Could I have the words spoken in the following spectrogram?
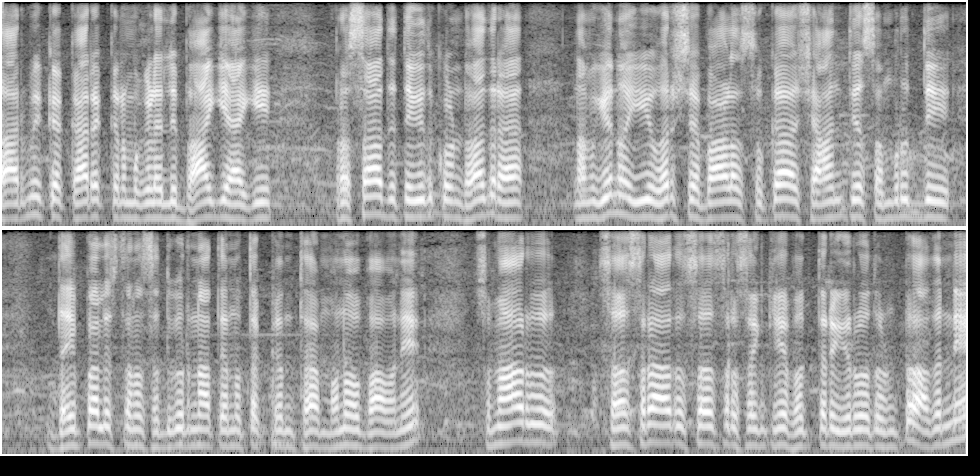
ಧಾರ್ಮಿಕ ಕಾರ್ಯಕ್ರಮಗಳಲ್ಲಿ ಭಾಗಿಯಾಗಿ ಪ್ರಸಾದ ತೆಗೆದುಕೊಂಡು ಹೋದ್ರೆ ನಮಗೇನೋ ಈ ವರ್ಷ ಭಾಳ ಸುಖ, ಶಾಂತಿ, ಸಮೃದ್ಧಿ, ದೈಪಾಲಿಸ್ತಾನ ಸದ್ಗುರುನಾಥ ಎನ್ನುತಕ್ಕಂಥ ಮನೋಭಾವನೆ ಸುಮಾರು ಸಹಸ್ರಾರು ಸಹಸ್ರ ಸಂಖ್ಯೆಯ ಭಕ್ತರಿಗೆ ಇರೋದುಂಟು. ಅದನ್ನೇ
